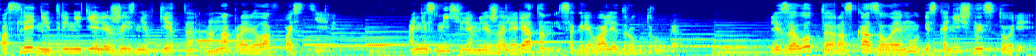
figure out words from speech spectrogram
Последние три недели жизни в гетто она провела в постели. Они с Михелем лежали рядом и согревали друг друга. Лизелотта рассказывала ему бесконечные истории.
